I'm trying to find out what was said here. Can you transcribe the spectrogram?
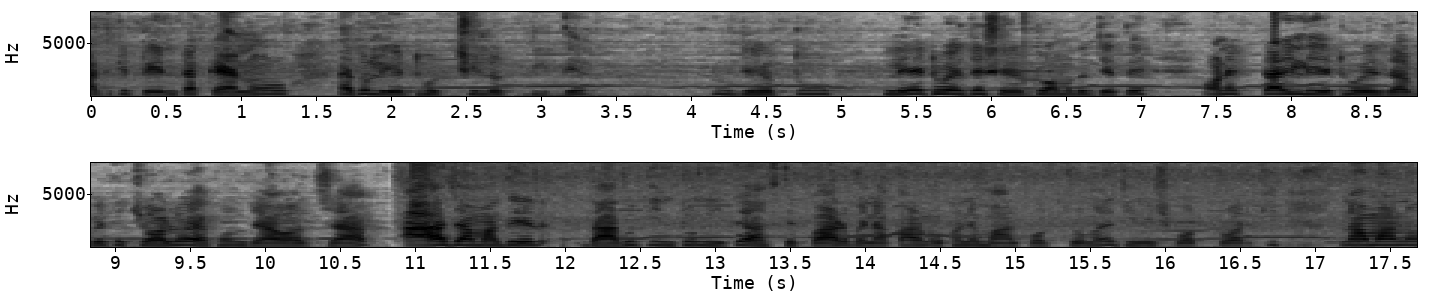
আজকে ট্রেনটা কেন এত লেট হচ্ছিল দিতে? যেহেতু লেট হয়েছে, সেহেতু আমাদের যেতে অনেকটাই লেট হয়ে যাবে। তো চলো এখন যাওয়া যাক। আজ আমাদের দাদু কিন্তু নিতে আসতে পারবে না, কারণ ওখানে মালপত্র মানে জিনিসপত্র আর কি নামানো,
